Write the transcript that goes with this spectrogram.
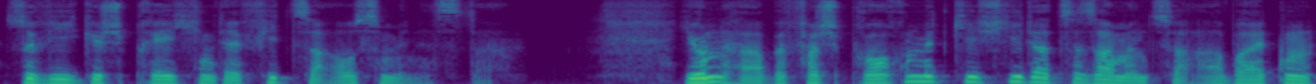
sowie Gesprächen der Vizeaußenminister. Jun habe versprochen, mit Kishida zusammenzuarbeiten,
